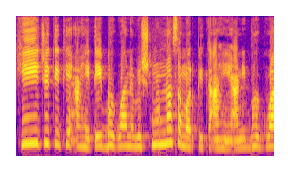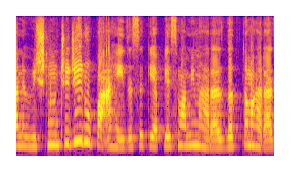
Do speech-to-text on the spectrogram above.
ही जी तिथी आहे ती भगवान विष्णूंना समर्पित आहे आणि भगवान विष्णूंची जी रूपं आहे जसं की आपले स्वामी महाराज दत्त महाराज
